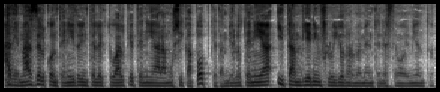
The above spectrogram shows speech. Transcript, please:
además del contenido intelectual que tenía la música pop, que también lo tenía y también influyó enormemente en este movimiento.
